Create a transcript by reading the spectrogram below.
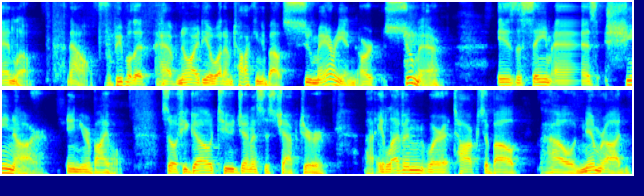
Enlil. Now, for people that have no idea what I'm talking about, Sumerian or Sumer is the same as Shinar in your Bible. So if you go to Genesis chapter uh, 11, where it talks about how Nimrod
